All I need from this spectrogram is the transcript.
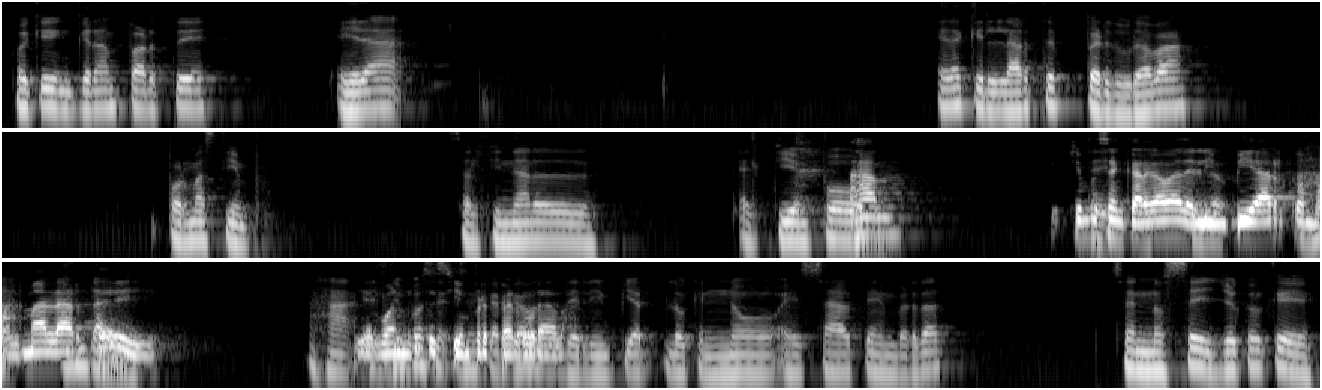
fue que en gran parte era. Era que el arte perduraba por más tiempo. O sea, al final el tiempo. Siempre se encargaba de, limpiar como el mal arte y, ajá, el, buen arte siempre perduraba. De limpiar lo que no es arte en verdad. O sea, no sé, yo creo que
